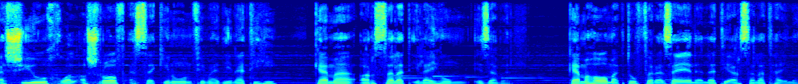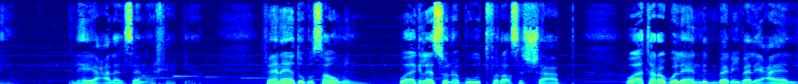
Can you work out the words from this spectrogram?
الشيوخ والأشراف الساكنون في مدينته كما أرسلت إليهم إيزابيل. كما هو مكتوب في الرسائل التي أرسلتها إليهم اللي هي على لسان أخاب يعني. فنادوا بصوم وأجلسوا نبوت في رأس الشعب وأتى رجلان من بني بليعال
